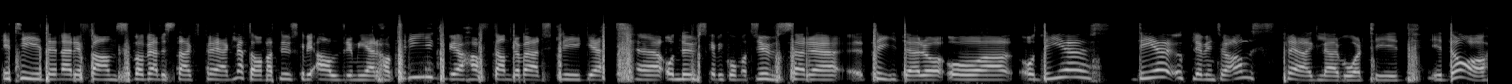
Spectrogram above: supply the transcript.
i tider när det fanns, var väldigt starkt präglat av att nu ska vi aldrig mer ha krig. Vi har haft andra världskriget eh, och nu ska vi gå mot ljusare eh, tider. Och, och, och det, det upplever inte jag alls präglar vår tid idag.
